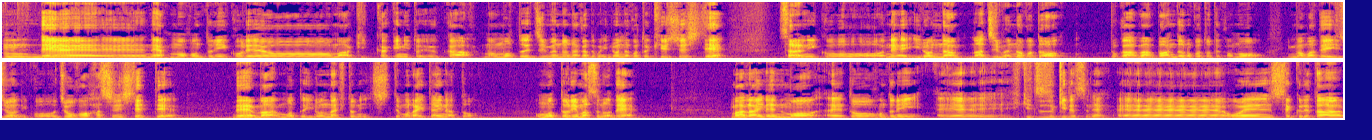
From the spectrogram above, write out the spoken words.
うん、で、ね、もう本当にこれを、まあきっかけにというか、まあもっと自分の中でもいろんなことを吸収して、さらにこうね、いろんな、まあ自分のこととか、まあバンドのこととかも、今まで以上にこう情報を発信してって、で、まあもっといろんな人に知ってもらいたいなと思っておりますので、まあ来年も、えっ、と、本当に、えー引き続きですね、えー応援してくれた、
